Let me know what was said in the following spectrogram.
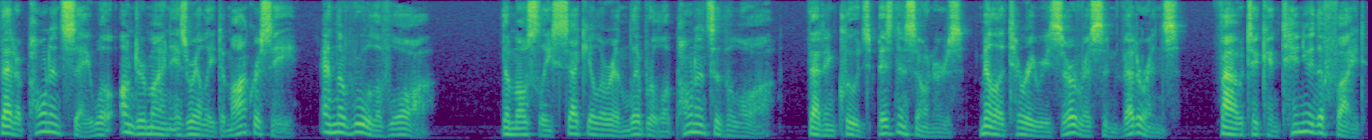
that opponents say will undermine Israeli democracy and the rule of law. The mostly secular and liberal opponents of the law, that includes business owners, military reservists, and veterans, vowed to continue the fight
